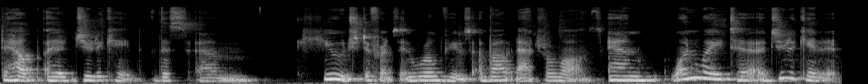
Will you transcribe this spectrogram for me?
to help adjudicate this um, huge difference in worldviews about natural laws? And one way to adjudicate it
